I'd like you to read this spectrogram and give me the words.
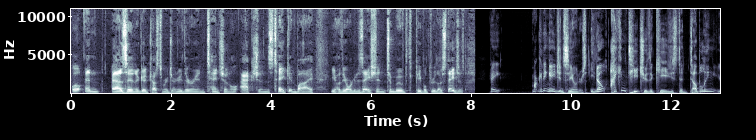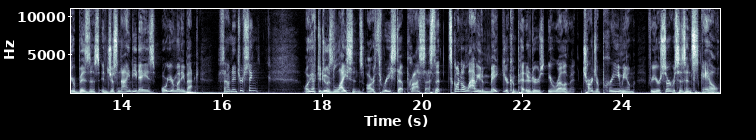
Well, and as in a good customer journey, there are intentional actions taken by, you know, the organization to move people through those stages. Hey, marketing agency owners, you know, I can teach you the keys to doubling your business in just 90 days or your money back. Sound interesting? All you have to do is license our three step process that's going to allow you to make your competitors irrelevant, charge a premium for your services, and scale,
